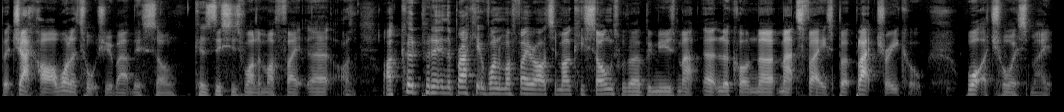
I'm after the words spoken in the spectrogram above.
But Jack, I want to talk to you about this song because this is one of my favorite. Uh, I, I could put it in the bracket of one of my favourite Arctic Monkey songs with a bemused Matt, uh, look on uh, Matt's face. But Black Treacle, what a choice, mate.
